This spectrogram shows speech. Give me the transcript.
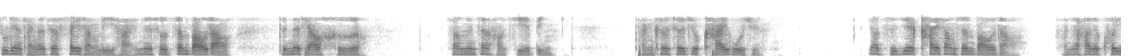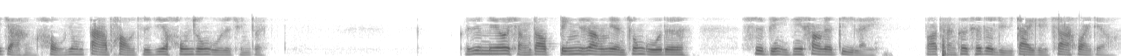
苏联坦克车非常厉害。那时候珍宝岛的那条河上面正好结冰，坦克车就开过去，要直接开上珍宝岛。反正它的盔甲很厚，用大炮直接轰中国的军队。可是没有想到，冰上面中国的士兵已经放了地雷，把坦克车的履带给炸坏掉。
